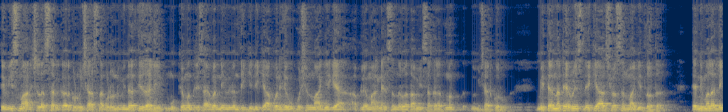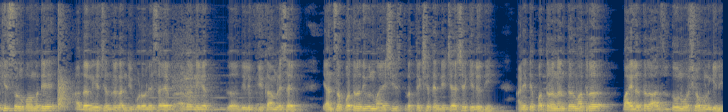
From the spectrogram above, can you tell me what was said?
तेवीस मार्चला सरकारकडून शासनाकडून विनंती झाली. मुख्यमंत्री साहेबांनी विनंती केली की आपण हे उपोषण मागे घ्या. आपल्या मागण्यांसंदर्भात आम्ही सकारात्मक विचार करू. मी त्यांना त्यावेळेस लेखी आश्वासन मागितलं होतं. त्यांनी मला लिखित स्वरूपामध्ये आदरणीय चंद्रकांतजी बडोले साहेब आदरणीय दिलीपजी कांबळे साहेब यांचं पत्र देऊन माझ्याशी प्रत्यक्ष त्यांनी चर्चा केली होती. आणि त्या पत्रानंतर मात्र पाहिलं तर आज दोन वर्ष होऊन गेली.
